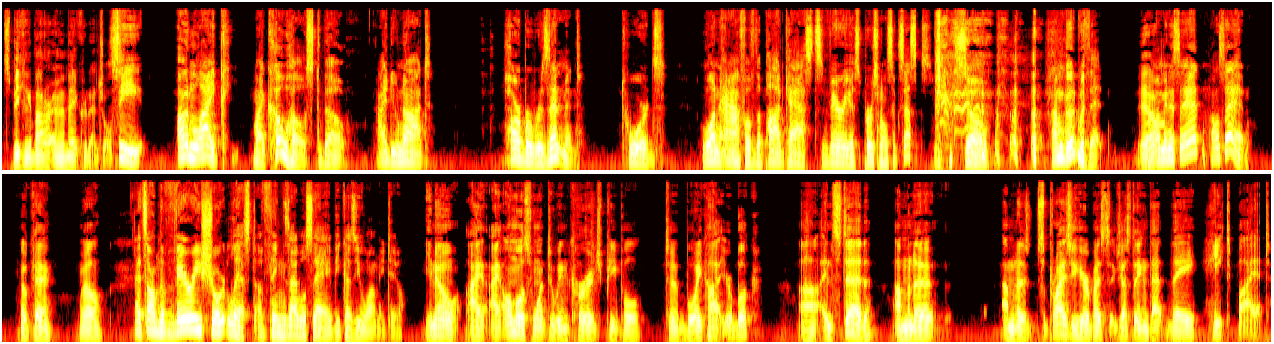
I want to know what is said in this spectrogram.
speaking about our MMA credentials. See, unlike my co-host, though, I do not harbor resentment towards one half of the podcast's various personal successes. So I'm good with it. You yeah. want me to say it? I'll say it. okay. Well, That's on the very short list of things I will say because you want me to. you know, I I almost want to encourage people to boycott your book. Uh, instead, I'm gonna I'm gonna surprise you here by suggesting that they hate buy it.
